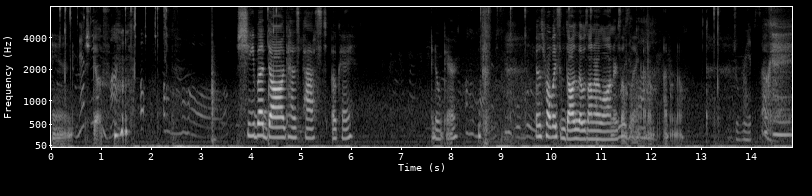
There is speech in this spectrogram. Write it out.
And stuff. Sheba dog has passed. Okay. I don't care. it was probably some dog that was on our lawn or something. I don't I don't know. Okay.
